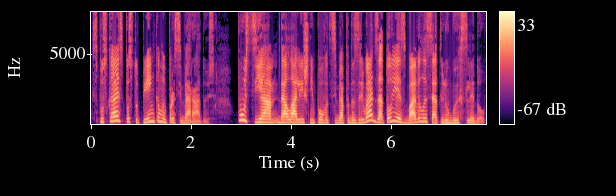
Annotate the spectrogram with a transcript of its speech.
спускаясь по ступенькам и про себя радуюсь. Пусть я дала лишний повод себя подозревать, зато я избавилась от любых следов.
